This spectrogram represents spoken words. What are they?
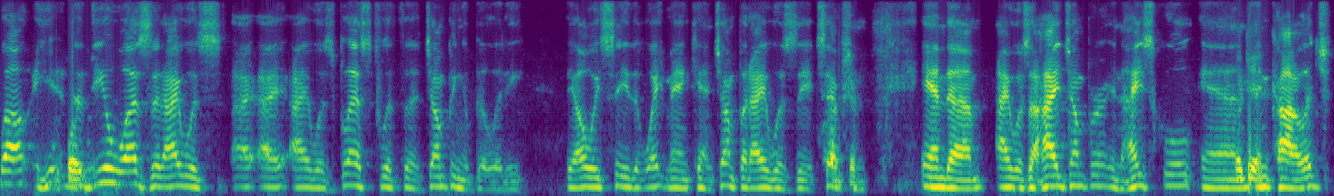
Well, he, the deal was that I was I, I, I was blessed with the jumping ability. They always say that white man can't jump, but I was the exception. And um, I was a high jumper in high school and Okay. in college,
